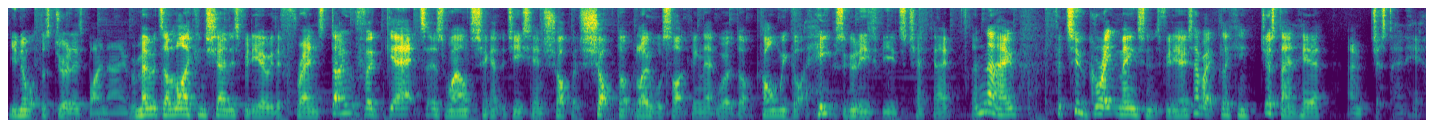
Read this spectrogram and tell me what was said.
you know what this drill is by now. Remember to like and share this video with your friends. Don't forget as well to check out the GCN shop at shop.globalcyclingnetwork.com. We've got heaps of goodies for you to check out. And now, for two great maintenance videos, how about clicking just down here and just down here.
